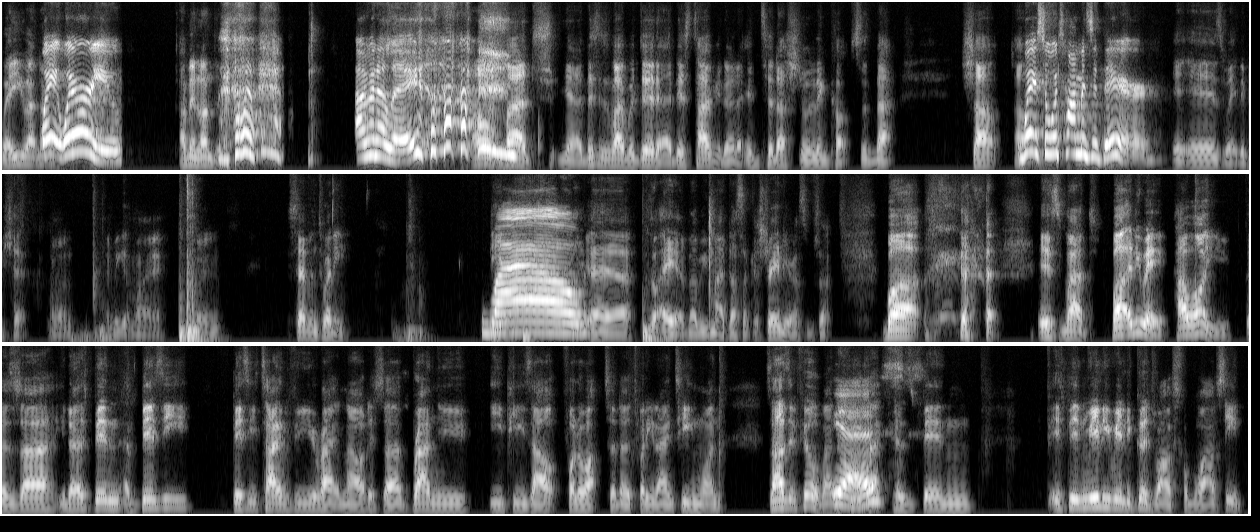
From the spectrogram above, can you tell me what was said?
Where are you at now? Wait, where are you? I'm in London. I'm in LA. oh man, yeah, this is why we're doing it at this time, you know, the international link ups and that. Shout out. Wait, so what time is it there? It is wait, let me check. Hold on. Let me get my phone. 720. Wow. Yeah, yeah. Not AM, that'd be mad. That's like Australia or some sort. But it's mad. But anyway, how are you? Because uh, you know, it's been a busy, busy time for you right now. This uh brand new EP's out, follow up to the 2019 one. So how's it feel, man? Feedback has been it's been really, really good from what I've seen.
